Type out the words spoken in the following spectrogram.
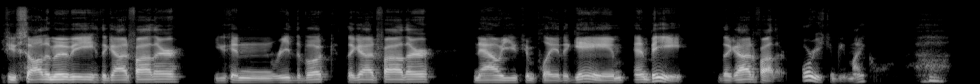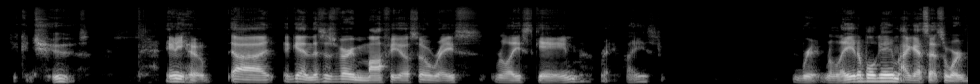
if you saw the movie The Godfather, you can read the book The Godfather. Now you can play the game and be the Godfather, or you can be Michael. you can choose. Anywho, uh, again, this is a very mafioso race released game. Released, re- relatable game. I guess that's the word.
